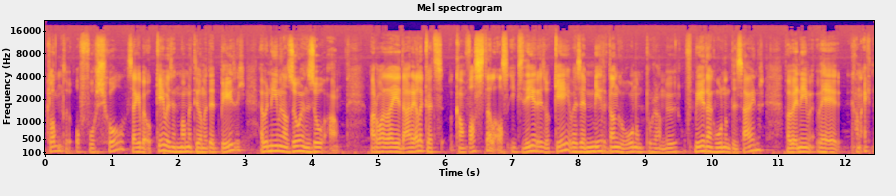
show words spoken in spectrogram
klanten of voor school, zeggen wij oké, we zijn momenteel met dit bezig en we nemen dat zo en zo aan. Maar wat je daar eigenlijk uit kan vaststellen als XD'er is, oké, okay, wij zijn meer dan gewoon een programmeur of meer dan gewoon een designer, maar wij, nemen, wij gaan echt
